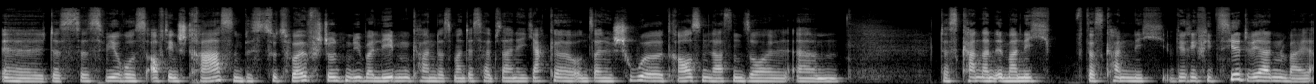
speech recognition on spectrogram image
äh, dass das Virus auf den Straßen bis zu zwölf Stunden überleben kann, dass man deshalb seine Jacke und seine Schuhe draußen lassen soll. Ähm, das kann dann immer nicht das kann nicht verifiziert werden, weil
